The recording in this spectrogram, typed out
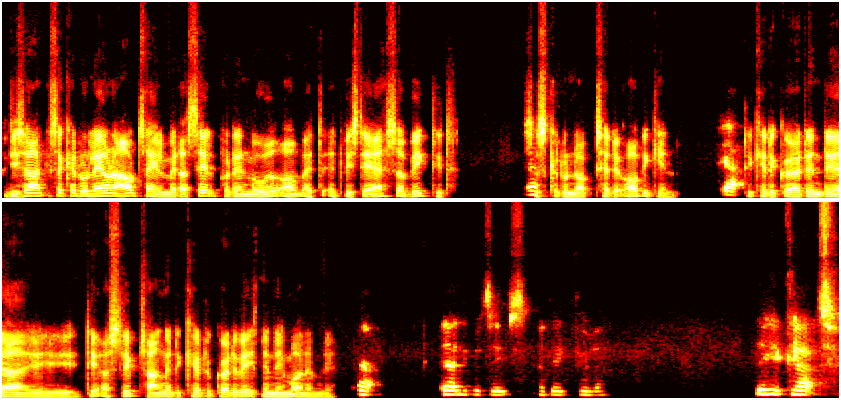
Fordi så, så kan du lave en aftale med dig selv på den måde om, at, at hvis det er så vigtigt, ja. så skal du nok tage det op igen. Ja. Det kan det gøre den der, øh, det at slippe tanker, det kan du gøre det væsentligt nemmere nemlig. Ja, ja lige præcis, at det ikke fylder. Det er helt klart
